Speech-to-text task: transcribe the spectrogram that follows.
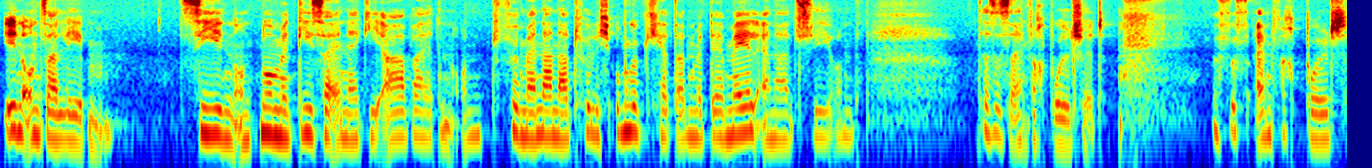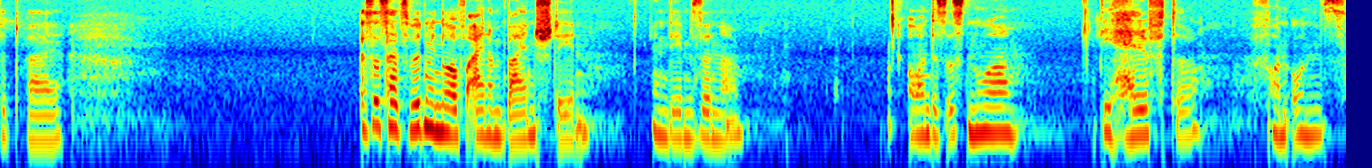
in unser Leben ziehen und nur mit dieser Energie arbeiten und für Männer natürlich umgekehrt dann mit der Male Energy und das ist einfach Bullshit. Es ist einfach Bullshit, weil es ist, als würden wir nur auf einem Bein stehen, in dem Sinne. Und es ist nur die Hälfte von uns.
